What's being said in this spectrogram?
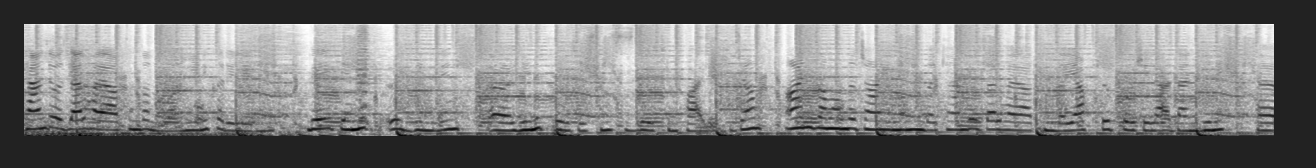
kendi özel hayatından olan yeni karelerini ve Demet Özdemir'in e, yeni projesini sizler için paylaşacağım. Aynı zamanda Can Yaman'ın da kendi özel hayatında yaptığı projelerden yeni e,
